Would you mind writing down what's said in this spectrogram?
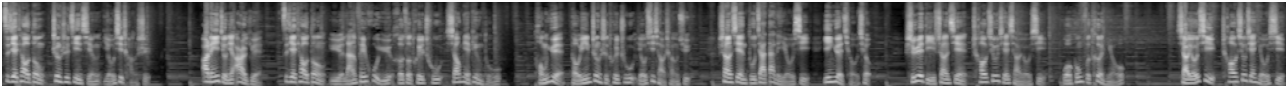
字节跳动正式进行游戏尝试。二零一九年二月，字节跳动与蓝飞互娱合作推出《消灭病毒》。同月，抖音正式推出游戏小程序，上线独家代理游戏《音乐球球》。十月底上线超休闲小游戏《我功夫特牛》。小游戏、超休闲游戏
